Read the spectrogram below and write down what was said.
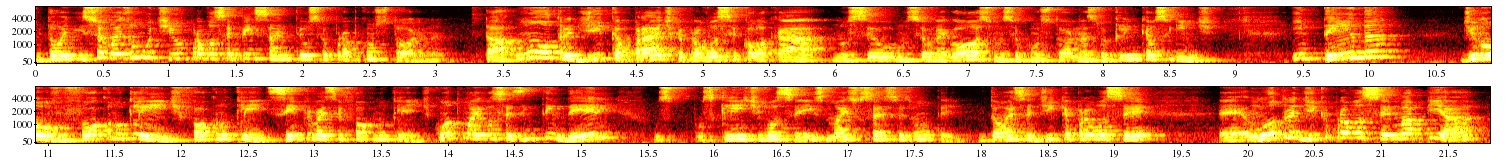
Então isso é mais um motivo para você pensar em ter o seu próprio consultório, né? Tá, uma outra dica prática para você colocar no seu, no seu negócio, no seu consultório, na sua clínica é o seguinte: entenda, de novo, foco no cliente, foco no cliente, sempre vai ser foco no cliente. Quanto mais vocês entenderem os, os clientes de vocês, mais sucesso vocês vão ter. Então essa dica é para você é uma outra dica para você mapear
